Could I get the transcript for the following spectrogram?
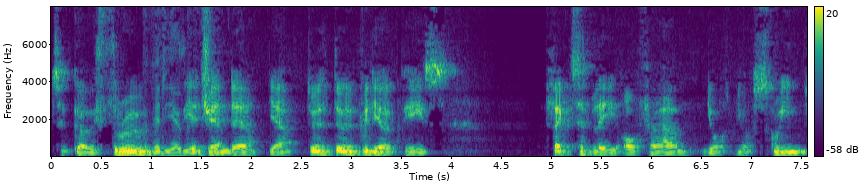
to go through The video the piece, agenda. Yeah, do a, do a video piece effectively of um, your your screen,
